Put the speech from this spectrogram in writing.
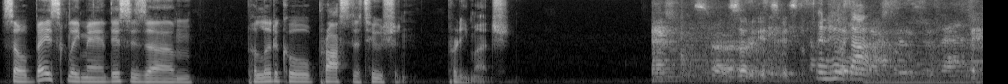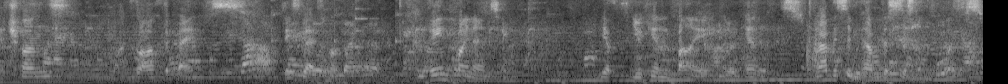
So basically, man, this is um political prostitution, pretty much. So it's, it's the, And who's that? the hedge funds blackrock the banks these guys run campaign financing Yep, you can buy your candidates. Obviously, we have the system in place.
